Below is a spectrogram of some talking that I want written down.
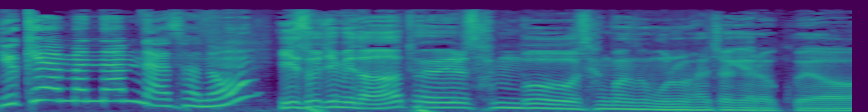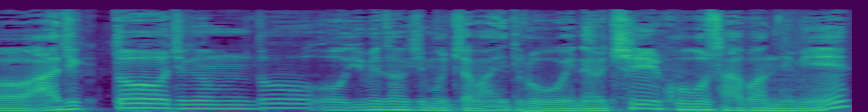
유쾌한 만남 나선홍 이수지입니다. 토요일 3부 생방송 문을 활짝 열었고요. 아직도 지금도 어, 유민상 씨 문자 많이 들어오고 있네요. 7994번님이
